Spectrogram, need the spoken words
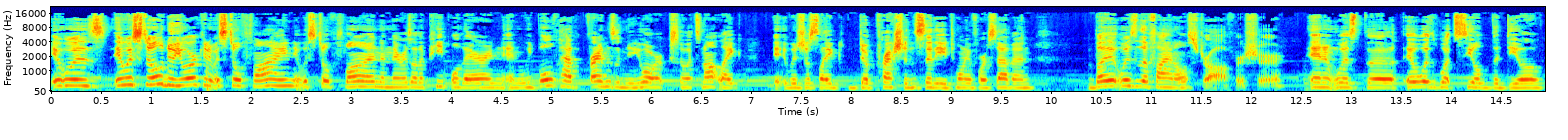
It was it was still New York and it was still fine. It was still fun and there was other people there and, and we both have friends in New York, so it's not like it was just like depression city 24/7 but it was the final straw for sure. And it was the it was what sealed the deal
